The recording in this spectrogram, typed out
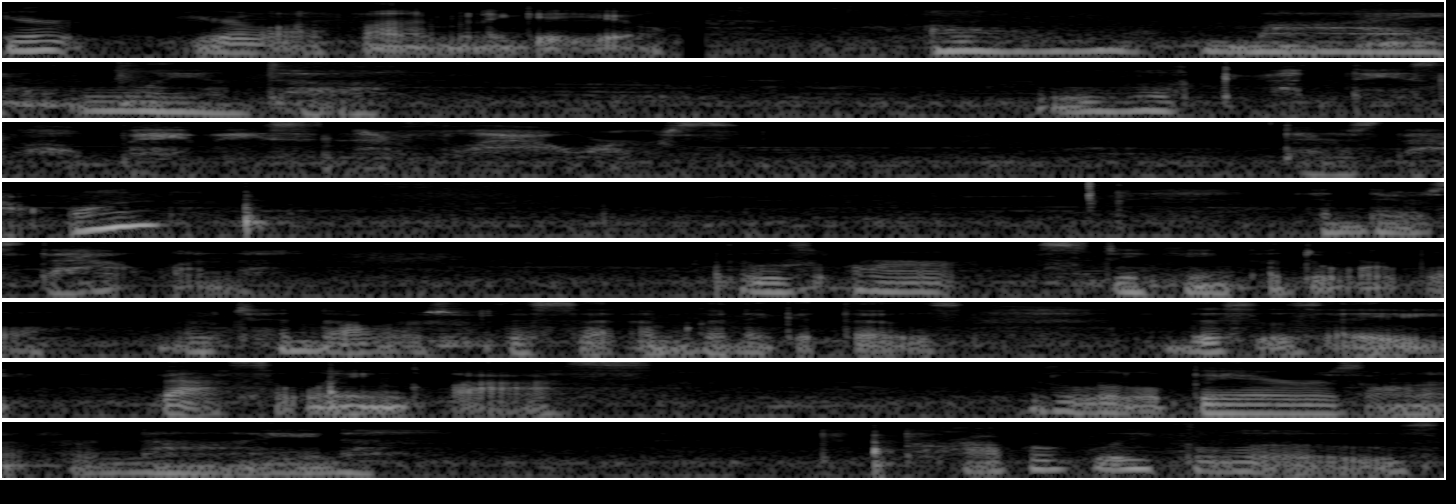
you're you're a lot of fun. I'm gonna get you. Oh my Lanta. Look at these little babies and their flowers. There's that one. And there's that one. Those are stinking adorable. They're $10 for the set. I'm going to get those. This is a Vaseline glass. The little bears on it for nine. Probably glows.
